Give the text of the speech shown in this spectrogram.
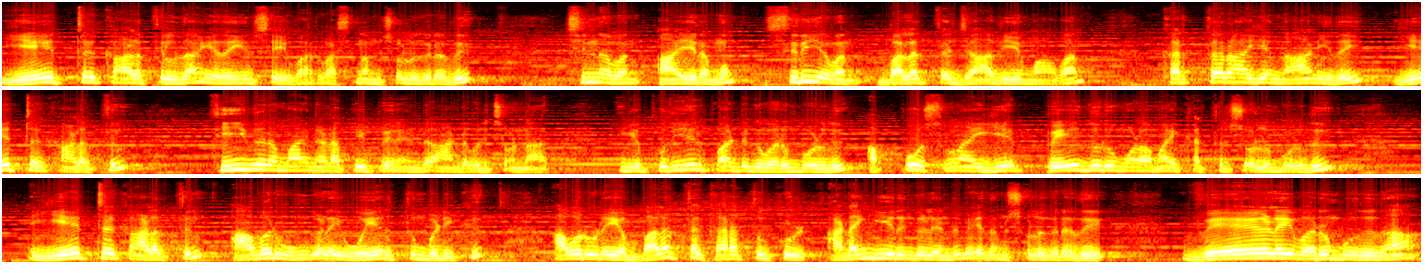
ஏற்ற காலத்தில் தான் எதையும் செய்வார். வசனம் சொல்லுகிறது சின்னவன் ஆயிரமும் சிறியவன் பலத்த ஜாதியுமாவான் கர்த்தராகிய நான் இதை ஏற்ற காலத்தில் தீவிரமாய் நடப்பிப்பேன் என்று ஆண்டவர் சொன்னார். நீங்க புதிய ஏற்பாட்டுக்கு வரும்பொழுது அப்போஸ்தலனாகிய பேதுரு மூலமாய் கத்தர் சொல்லும் பொழுது ஏற்ற காலத்தில் அவர் உங்களை உயர்த்தும்படிக்கு அவருடைய பலத்த கரத்துக்குள் அடங்கியிருங்கள் என்று வேதம் சொல்லுகிறது. வேலை வரும்போதுதான்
